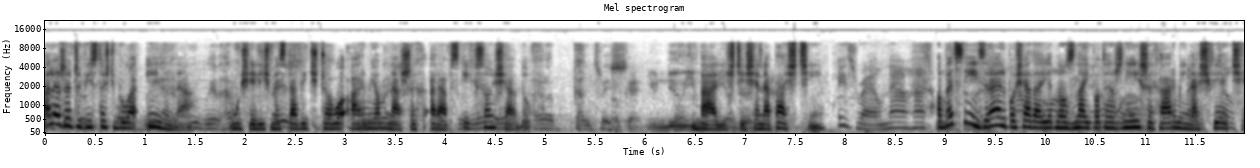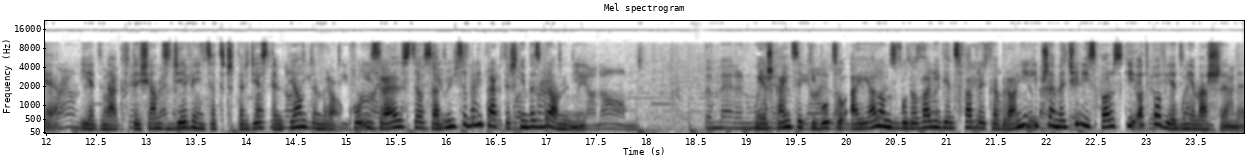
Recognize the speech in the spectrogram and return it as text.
Ale rzeczywistość była inna. Musieliśmy stawić czoło armiom naszych arabskich sąsiadów. Baliście się napaści. Obecnie Izrael posiada jedną z najpotężniejszych armii na świecie. Jednak w 1945 roku izraelscy osadnicy byli praktycznie bezbronni. Mieszkańcy kibucu Ayalon zbudowali więc fabrykę broni i przemycili z Polski odpowiednie maszyny.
